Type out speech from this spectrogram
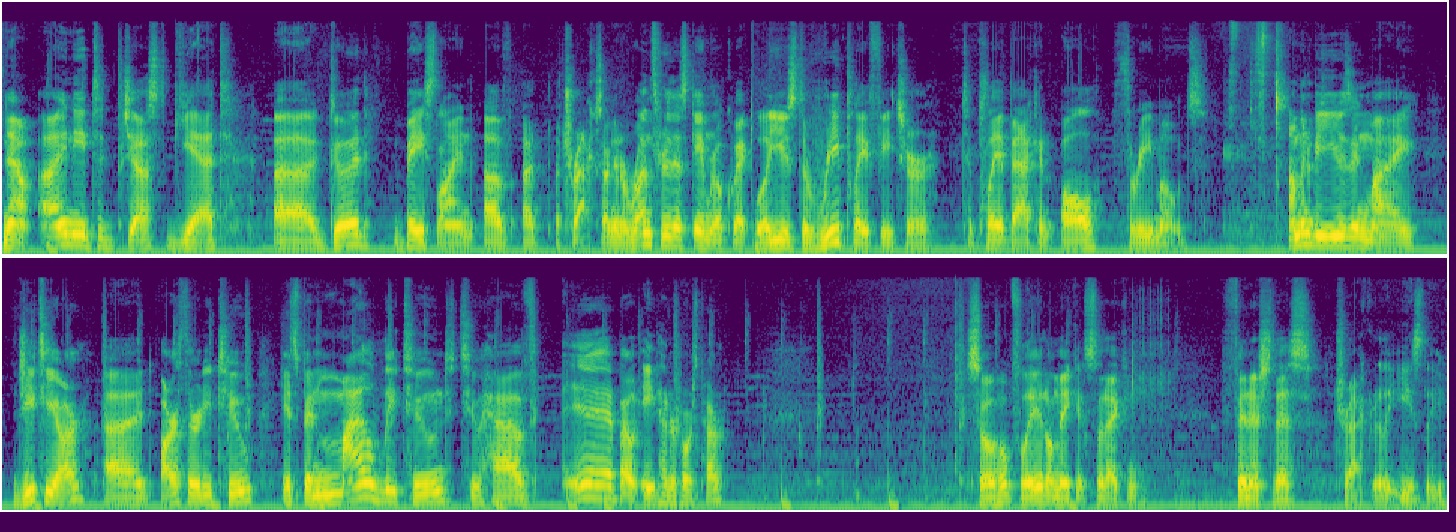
Now, I need to just get a good baseline of a, a track. So I'm gonna run through this game real quick. We'll use the replay feature to play it back in all three modes. I'm gonna be using my GTR uh, R32. It's been mildly tuned to have eh, about 800 horsepower. So hopefully it'll make it so that I can finish this track really easily.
